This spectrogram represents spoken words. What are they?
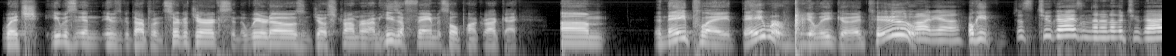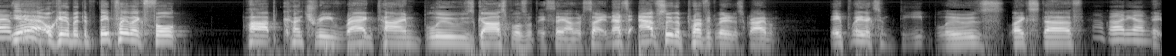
which he was in. He was a guitar player in Circle Jerks and the Weirdos and Joe Strummer. I mean, he's a famous old punk rock guy. Um, and they played. They were really good too. Oh, God, yeah. Okay, Just two guys and then another two guys. yeah, and- okay, but they play like folk, pop, country, ragtime, blues, gospel is what they say on their site, and that's absolutely the perfect way to describe them. They play like some deep blues like stuff. Oh, God, yeah. They-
